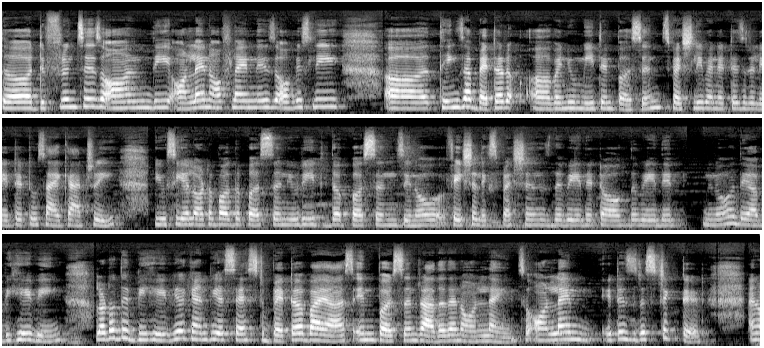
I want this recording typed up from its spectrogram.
The differences on the online offline is obviously uh, things are better uh, when you meet in person especially when it is related to psychiatry. You see a lot about the person you read the person's you know facial expressions the way they talk the way they you know they are behaving. A lot of the behavior can be assessed better by us in person rather than online. So online it is restricted. And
